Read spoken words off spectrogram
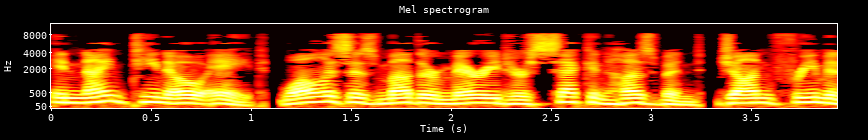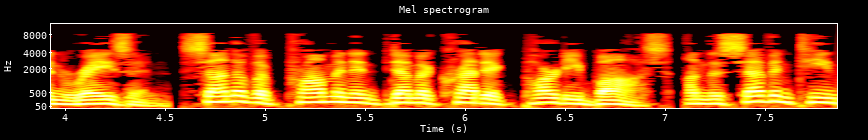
In 1908, Wallis's mother married her second husband, John Freeman Rasin, son of a prominent Democratic Party boss. On 17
